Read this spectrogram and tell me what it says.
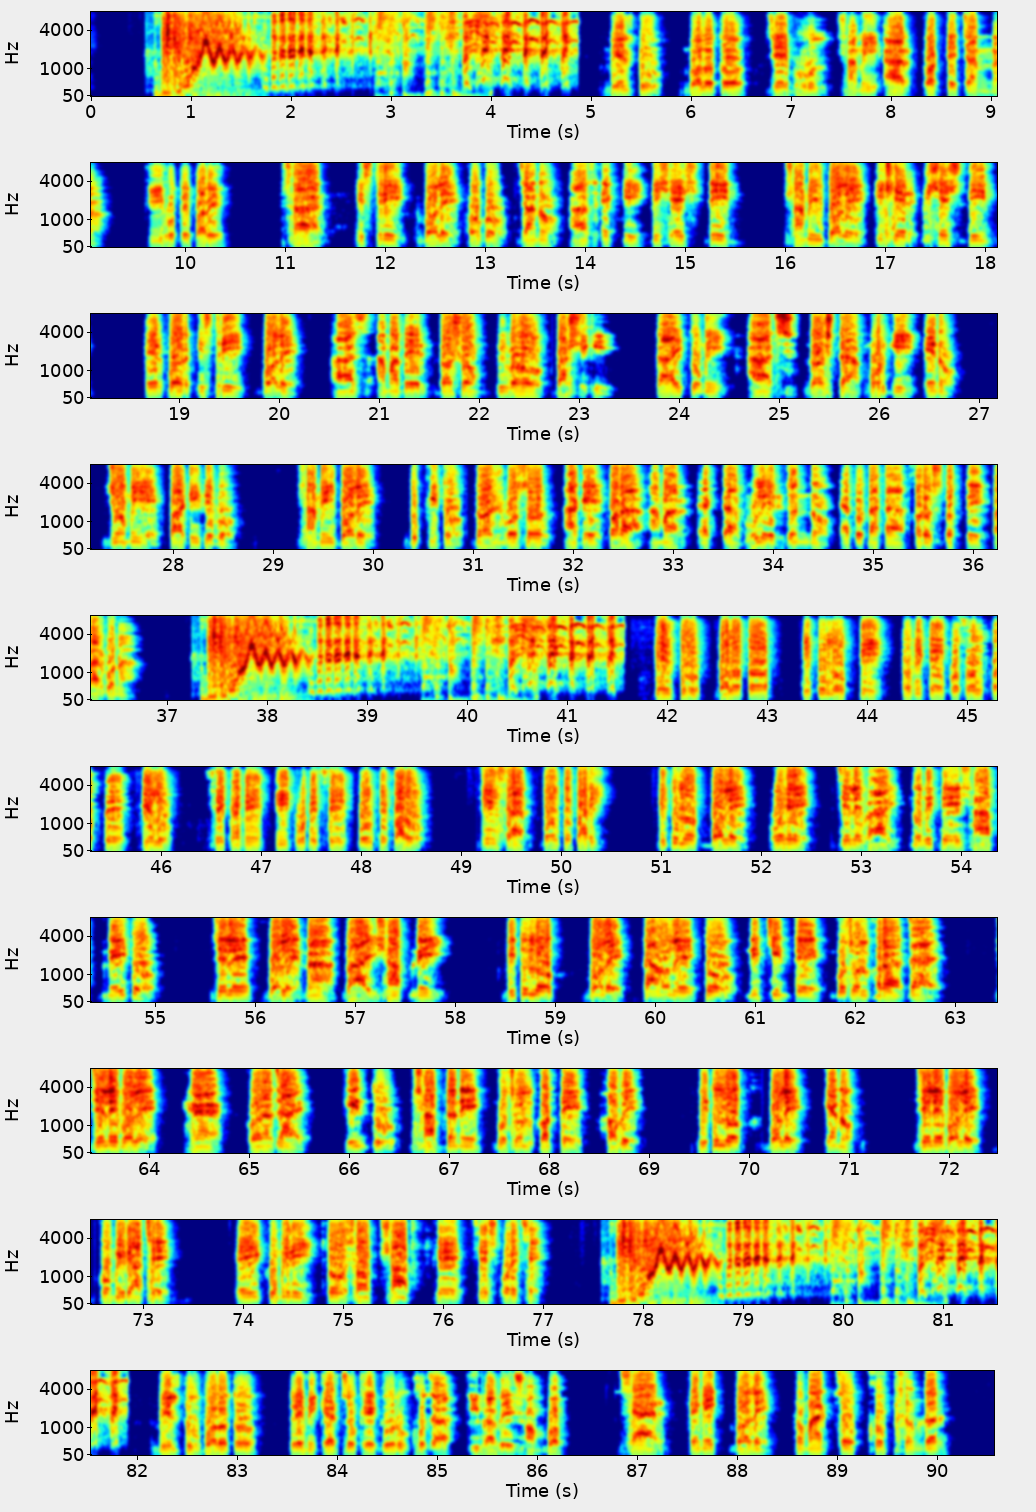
বেল্টু বলতো যে ভুল স্বামী আর করতে চান না কি হতে পারে? স্যার স্ত্রী বলে, ওগো, জানো, আজ একটি বিশেষ দিন। স্বামী বলে, কিসের বিশেষ দিন? এরপর স্ত্রী বলে, আজ আমাদের দশম বিবাহ বার্ষিকী, তাই তুমি আজ দশটা মুরগি এনো, জমিয়ে পার্টি দেব। স্বামী বলে, দুঃখিত, দশ বছর আগে করা আমার একটা ভুলের জন্য এত টাকা খরচ করতে পারব না। নদীতে সাপ নেই তো? জেলে বলে, না, ভাই, সাপ নেই। বিতুলোক বলে, তাহলে তো নিশ্চিন্তে গোসল করা যায়? জেলে বলে হ্যাঁ করা যায়, কিন্তু সাবধানে গোসল করতে হবে। বিতুলোক বলে, কেন? জেলে বলে, কুমির আছে। এই কুমিরই তো সব সাপ খেয়ে শেষ করেছে। বিল্টু, বলো তো প্রেমিকার চোখে গরু খোঁজা কীভাবে সম্ভব? স্যার প্রেমিক বলে তোমার চোখ খুব সুন্দর।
